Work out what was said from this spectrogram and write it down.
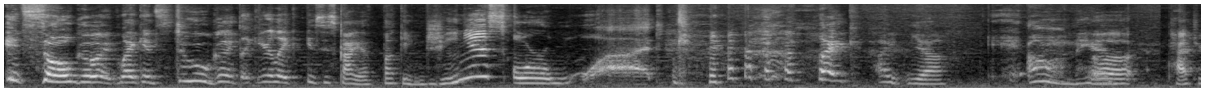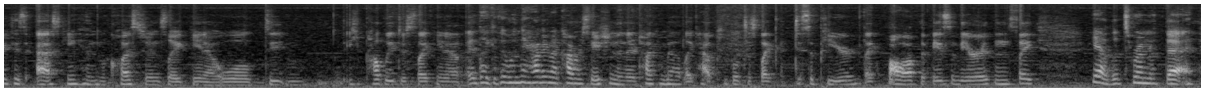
it's so good. Like it's too good. Like you're like, is this guy a fucking genius or what? like, I yeah. oh man. Uh, Patrick is asking him questions like, you know, well, do he probably just like, you know, and like when they're having that conversation and they're talking about like how people just like disappear, like fall off the face of the earth, and it's like, yeah, let's run with that.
